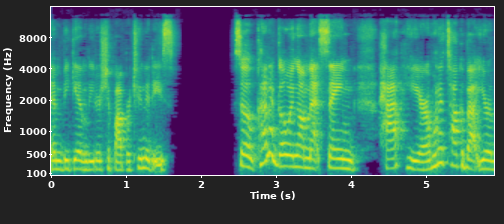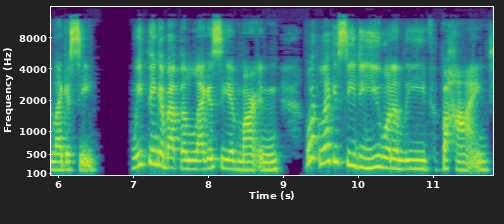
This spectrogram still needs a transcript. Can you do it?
and begin leadership opportunities. So, kind of going on that same path here, I want to talk about your legacy. When we think about the legacy of Martin, what legacy do you want to leave behind?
